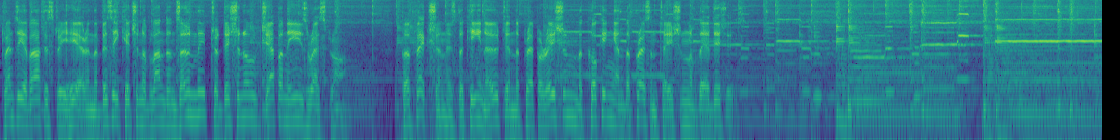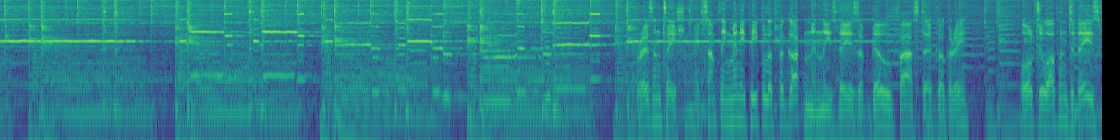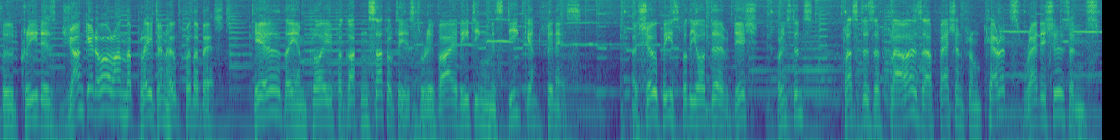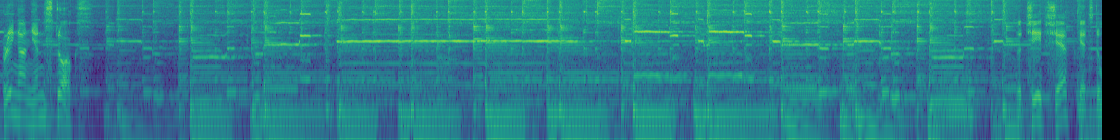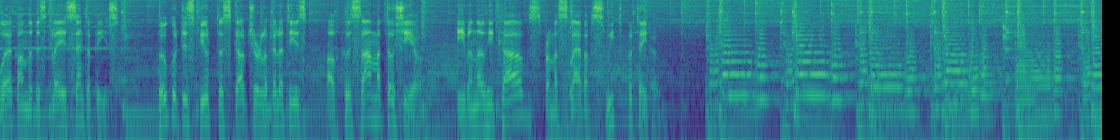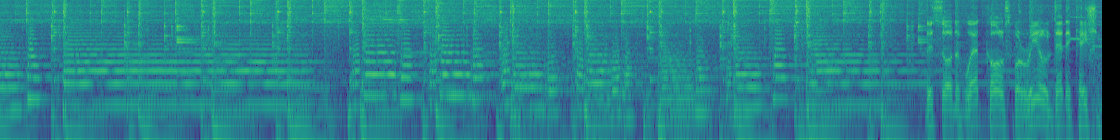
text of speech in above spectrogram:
Plenty of artistry here in the busy kitchen of London's only traditional Japanese restaurant. Perfection is the keynote in the preparation, the cooking and the presentation of their dishes. Presentation. It's something many people have forgotten in these days of go-faster cookery. All too often, today's food creed is junk it all on the plate and hope for the best. Here, they employ forgotten subtleties to revive eating mystique and finesse. A showpiece for the hors d'oeuvre dish, for instance, clusters of flowers are fashioned from carrots, radishes and spring onion stalks. The chief chef gets to work on the display's centerpiece. Who could dispute the sculptural abilities of Kusama Toshio, even though he carves from a slab of sweet potato? This sort of work calls for real dedication.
